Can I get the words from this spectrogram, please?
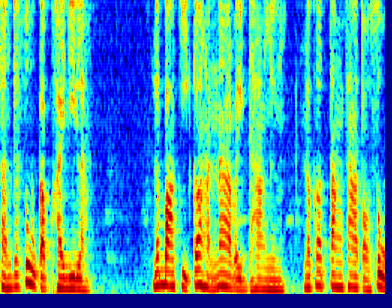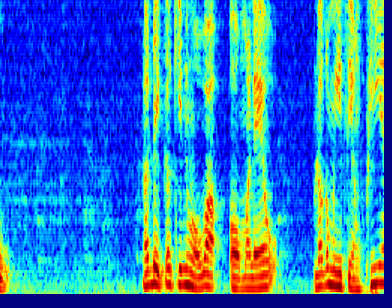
ฉันจะสู้กับใครดีล่ะ แล้วบากิก็หันหน้าไปอีกทางหนึ่ง แล้วก็ตั้งท่าต่อสู้ แล้วเด็กก็คิดหัวว่าออกมาแล้ว แล้วก็มีเสียงเพี้ย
